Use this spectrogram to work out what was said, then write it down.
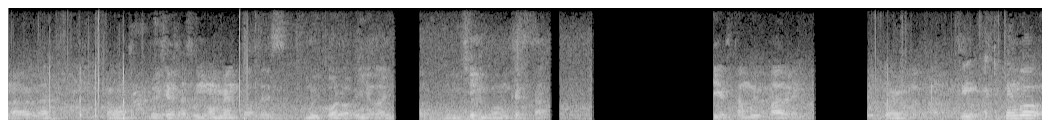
la verdad. Como decías hace un momento, es muy colorido y muy chingón que está. Sí, está muy padre. Sí, aquí tengo.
